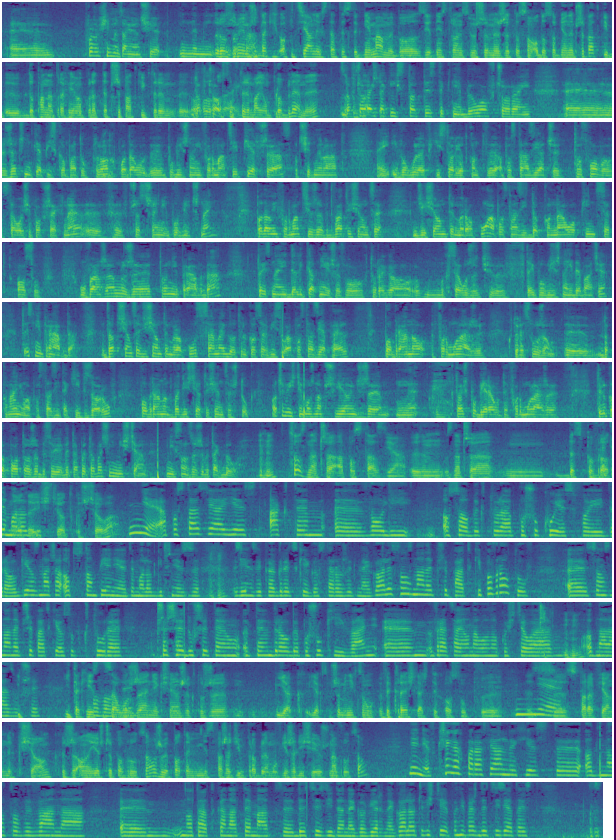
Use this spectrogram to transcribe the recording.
E, prosimy zająć się innymi Rozumiem, że rzeczami. takich oficjalnych statystyk nie mamy, bo z jednej strony słyszymy, że to są odosobnione przypadki. Y, Do pana trafiają akurat te przypadki, które, y, o, osób, które mają problemy. Co Do wczoraj znaczy? takich statystyk nie było. Wczoraj e, rzecznik episkopatu Kloch Mhm. podał e, publiczną informację pierwszy raz od siedmiu lat e, i w ogóle w historii, odkąd apostazja, czy to słowo stało się powszechne e, w, w przestrzeni publicznej, podał informację, że w 2010 roku apostazji dokonało 500 osób. sposób Uważam, że to nieprawda. To jest najdelikatniejsze słowo, którego chcę użyć w tej publicznej debacie. To jest nieprawda. W 2010 roku z samego tylko serwisu apostazja.pl pobrano formularzy, które służą y, dokonaniu apostazji takich wzorów, pobrano 20 tysięcy sztuk. Oczywiście można przyjąć, że mm, ktoś pobierał te formularze tylko po to, żeby sobie wytapetować nimi ściany. Nie sądzę, żeby tak było. Mhm. Co oznacza apostazja? Ym, bezpowrotne. Odejście od kościoła? Nie, apostazja jest aktem e, woli osoby, która poszukuje swojej drogi. Oznacza odstąpienie etymologicznie z, z języka greckiego starożytnego, ale są znane przypadki powrotów. E, są znane przypadki osób, które przeszedłszy tę, tę drogę poszukiwań, em, wracają na łono kościoła, odnalazłszy I takie jest powody. założenie księży, którzy, jak, jak słyszymy, nie chcą wykreślać tych osób y, Nie. z, z parafialnych ksiąg, że one jeszcze powrócą, żeby potem nie stwarzać im problemów, jeżeli się już nawrócą? Nie, nie. W księgach parafialnych jest e, odnotowywana em, notatka na temat e, decyzji danego wiernego, ale oczywiście, ponieważ decyzja ta jest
